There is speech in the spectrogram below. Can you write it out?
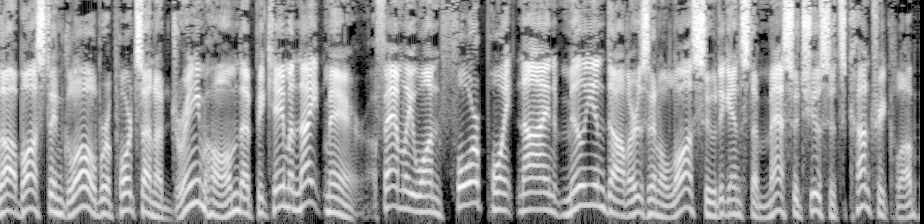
The Boston Globe reports on a dream home that became a nightmare. A family won $4.9 million in a lawsuit against a Massachusetts country club.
